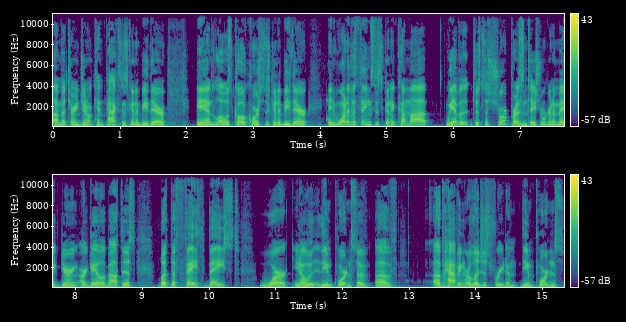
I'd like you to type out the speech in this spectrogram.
Um, Attorney General Ken Paxton is going to be there. And Lois Kolkhorst is going to be there. And one of the things that's going to come up, we have a, just a short presentation we're going to make during our gala about this, but the faith based work, you know, the importance of, of of having religious freedom, the importance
